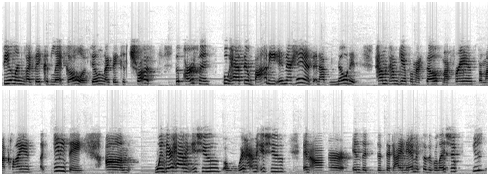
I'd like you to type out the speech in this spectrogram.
feeling like they could let go and feeling like they could trust the person who has their body in their hands. And I've noticed time and time again for myself, my friends, for my clients, like anything, um, when they're having issues or when we're having issues and are in the, the, the dynamics of the relationship, you just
